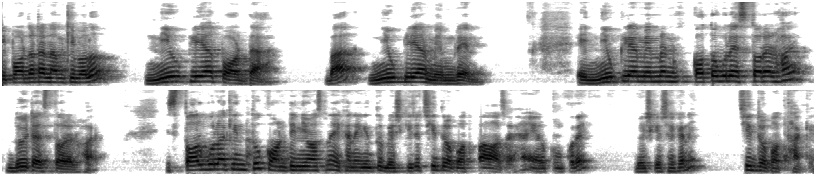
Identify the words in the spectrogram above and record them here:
এই পর্দাটার নাম কি বলো? নিউক্লিয়ার পর্দা বা নিউক্লিয়ার মেমব্রেন এই নিউক্লিয়ার মেমব্রেন কতগুলো স্তরের হয়? দুইটা স্তরের হয়। স্তরগুলা কিন্তু কন্টিনিউয়াস না, এখানে কিন্তু বেশ কিছু ছিদ্রপথ পাওয়া যায় হ্যাঁ এরকম করে বেশ কিছু এখানে ছিদ্রপথ থাকে।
